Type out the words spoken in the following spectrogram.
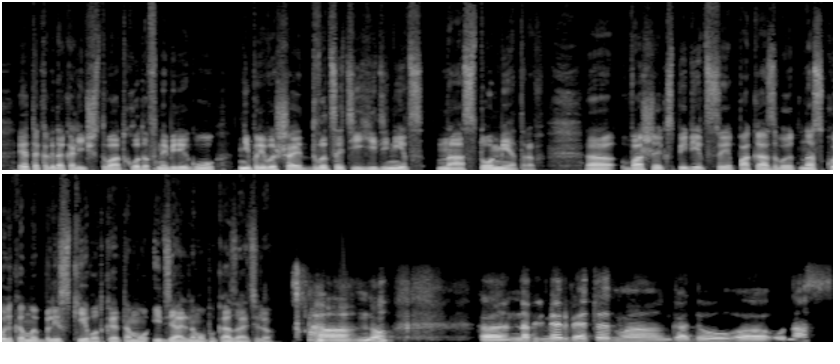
– это когда количество отходов на берегу не превышает 20 единиц на 100 метров. Э, ваши экспедиции показывают, насколько мы близки вот к этому идеальному показателю? А, ну, например, в этом э, году у нас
